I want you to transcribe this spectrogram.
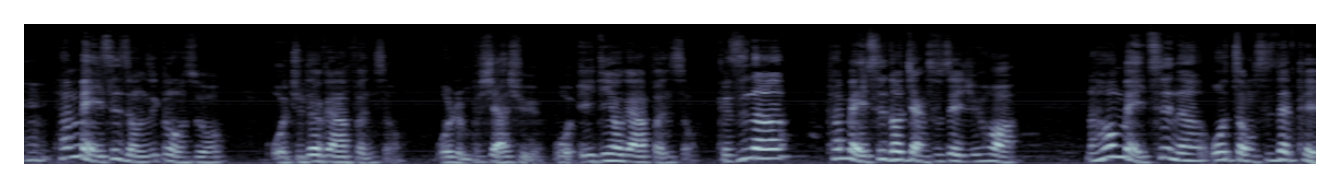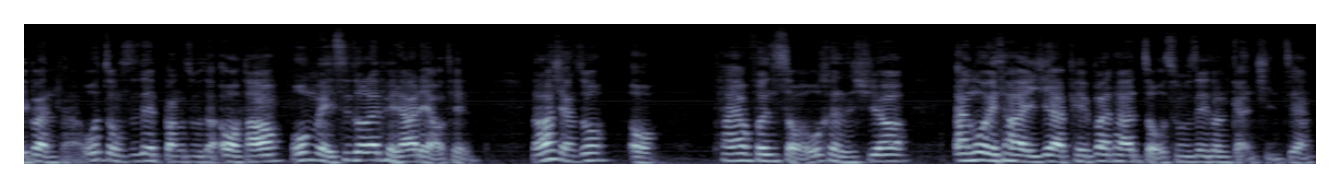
嗯，她每次总是跟我说，我绝对要跟他分手，我忍不下去，我一定要跟他分手。可是呢，她每次都讲出这句话。然后每次呢，我总是在陪伴她，我总是在帮助她。哦，好，我每次都在陪她聊天，然后想说，哦，他要分手，我可能需要安慰他一下，陪伴他走出这段感情，这样。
